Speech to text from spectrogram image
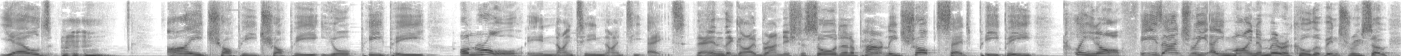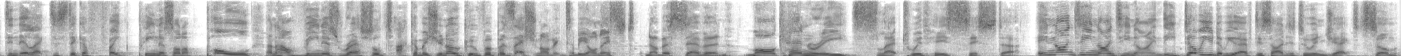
yelled, I choppy choppy your pee-pee on Raw in 1998. Then the guy brandished a sword and apparently chopped said pee-pee clean off. It is actually a minor miracle that Vince Russo didn't elect to stick a fake penis on a pole and have Venis wrestle Taka Michinoku for possession of it, to be honest. Number 7. Mark Henry slept with his sister. In 1999, the WWF decided to inject some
